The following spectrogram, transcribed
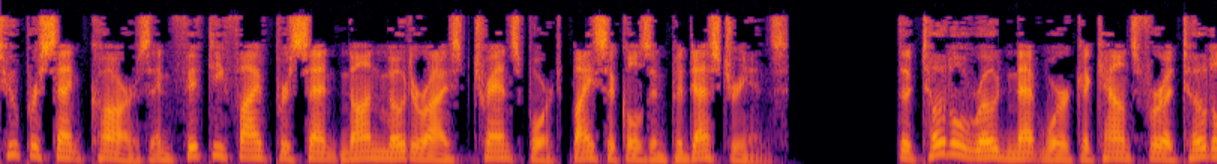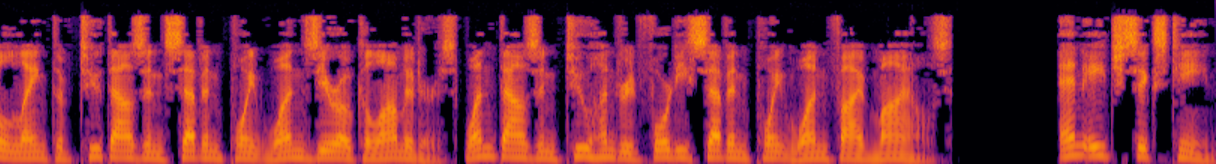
2% cars and 55% non-motorized transport bicycles and pedestrians. The total road network accounts for a total length of 2007.10 kilometers, 1247.15 miles. NH16,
